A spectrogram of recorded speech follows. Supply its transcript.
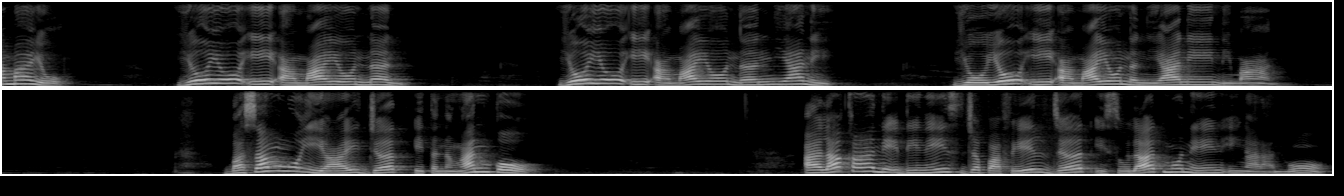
amayo. Yoyo i amayo nan. Yoyo i amayo nan yani. Yoyo i amayo nan yani niman. Basam ngo iyay jat itanangan ko. Alaka ni Dinis Japafil jet isulat mo nin ingaran mo.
